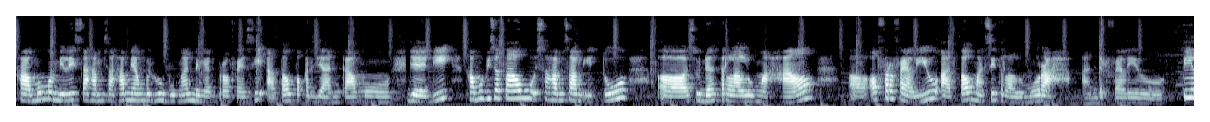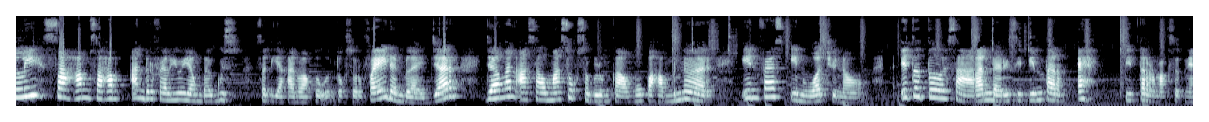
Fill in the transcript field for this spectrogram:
kamu memilih saham-saham yang berhubungan dengan profesi atau pekerjaan kamu. Jadi, kamu bisa tahu saham-saham itu uh, sudah terlalu mahal, uh, over value atau masih terlalu murah, under value. Pilih saham-saham under value yang bagus. Sediakan waktu untuk survei dan belajar. Jangan asal masuk sebelum kamu paham benar. Invest in what you know. Itu tuh saran dari si pinter. Eh, Peter maksudnya.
